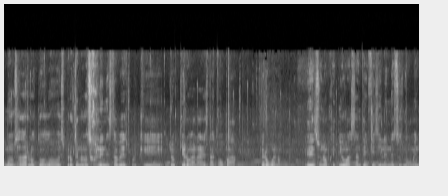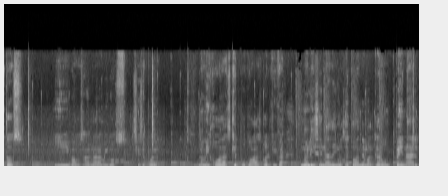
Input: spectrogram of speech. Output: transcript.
Vamos a darlo todo. Espero que no nos goleen esta vez porque yo quiero ganar esta copa. Pero bueno, es un objetivo bastante difícil en estos momentos. Y vamos a ganar amigos, si se puede. No me jodas, qué puto asco al FIFA. No le hice nada y nos acaban de marcar un penal.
